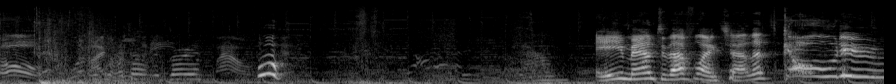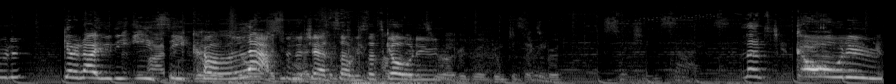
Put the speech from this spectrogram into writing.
Oh! Woo! Amen to that flank chat. Let's go, dude! Get an IDD EC collapse in the chat subbies. Let's go, dude. Let's go, dude!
